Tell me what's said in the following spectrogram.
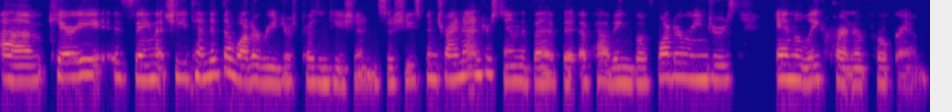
Um, Carrie is saying that she attended the Water Rangers presentation. So she's been trying to understand the benefit of having both Water Rangers and the Lake Partner Program.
